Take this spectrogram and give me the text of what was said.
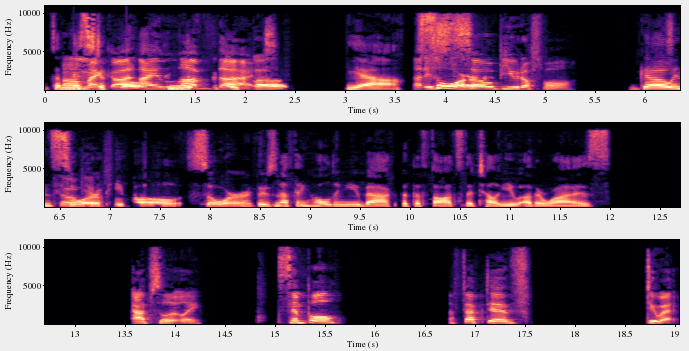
It's a Oh my. God, I love that. quote. Yeah. That is soar. so beautiful. Go and so soar, beautiful. people. Soar. There's nothing holding you back but the thoughts that tell you otherwise. Absolutely. Simple, effective. Do it.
